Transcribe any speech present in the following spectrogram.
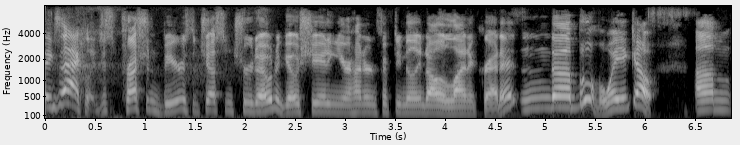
Exactly. Just crushing beers with Justin Trudeau, negotiating your $150 million line of credit, and uh, boom, away you go. Um,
